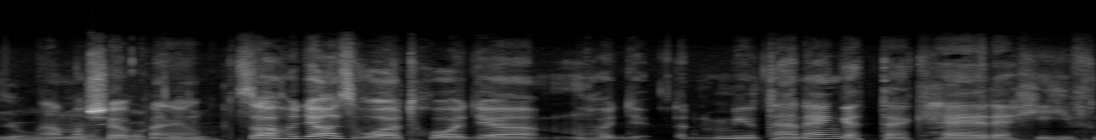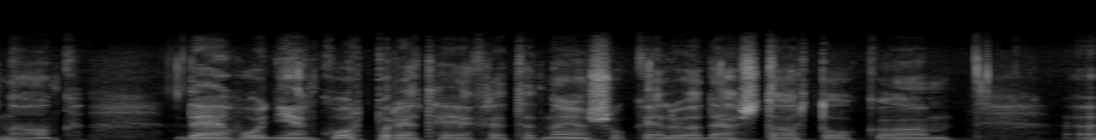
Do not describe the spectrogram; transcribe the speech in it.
Jó, Na, most jók vagyunk. Szóval, hogy az volt, hogy, hogy miután rengeteg helyre hívnak, de hogy ilyen korporát helyekre, tehát nagyon sok előadást tartok uh, uh,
